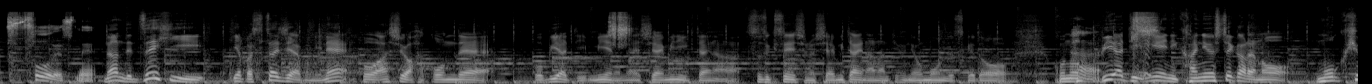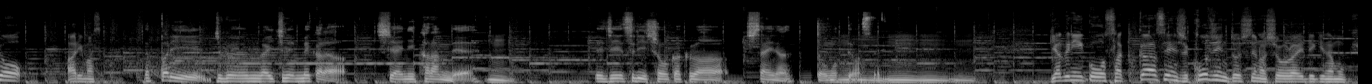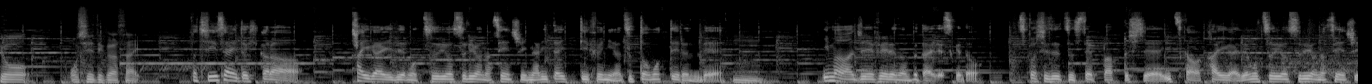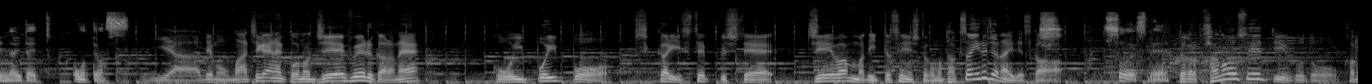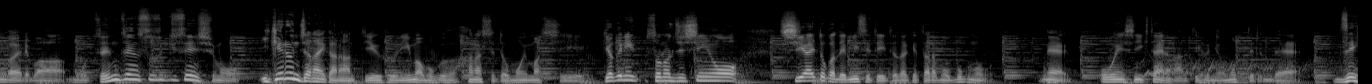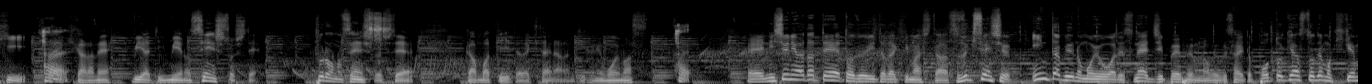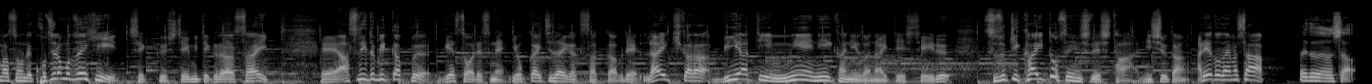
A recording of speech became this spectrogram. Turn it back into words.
そうですね。なんでぜひやっぱスタジアムにねこう足を運んでこうビアティ三重のね試合見に行きたいな鈴木選手の試合見たいななんていうふうに思うんですけどこのはい。ビアティ三重に加入してからの目標ありますか、やっぱり自分が1年目から試合に絡んでうん、で J3 昇格はしたいなと思ってますね、うんうんうんうん。逆にこうサッカー選手個人としての将来的な目標教えてください。小さい時から海外でも通用するような選手になりたいっていうふうにはずっと思っているんでうん今は JFL の舞台ですけど少しずつステップアップしていつかは海外でも通用するような選手になりたいと思ってます。いやーでも間違いなくこの JFL からねこう一歩一歩しっかりステップして J1 まで行った選手とかもたくさんいるじゃないですか。そうですね。だから可能性っていうことを考えればもう全然鈴木選手もいけるんじゃないかなっていうふうに今僕話してて思いますし逆にその自信を試合とかで見せていただけたらもう僕もね応援しに行きたいななんていうふうに思ってるんでぜひはい。来期からね、ビアティミエの選手としてプロの選手として頑張っていただきたいななんていうふうに思います。はい。え2週にわたって登場いただきました鈴木選手インタビューの模様はですね ZIPFM のウェブサイトポッドキャストでも聞けますのでこちらもぜひチェックしてみてください、えーアスリートピックアップゲストはですね四日市大学サッカー部で来季からビアティ三重に加入が内定している鈴木海斗選手でした。2週間ありがとうございました。あありがとうございました。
